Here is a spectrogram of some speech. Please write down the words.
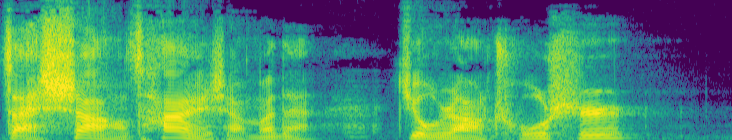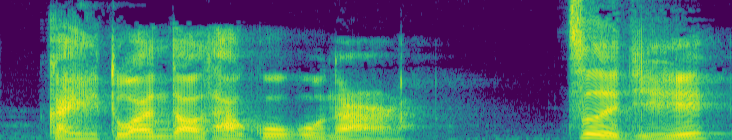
在上菜什么的，就让厨师给端到他姑姑那儿了，自己。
